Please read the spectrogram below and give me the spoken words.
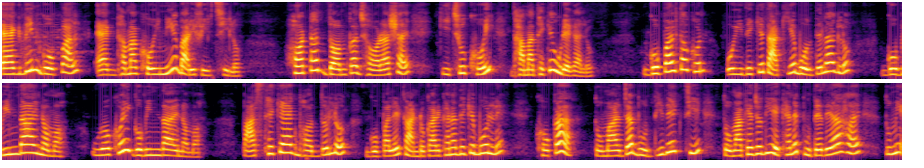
একদিন গোপাল এক ধামা খই নিয়ে বাড়ি ফিরছিল। হঠাৎ দমকা ঝড় আসায় কিছু খই ধামা থেকে উড়ে গেল। গোপাল তখন ওই দিকে তাকিয়ে বলতে লাগল, গোবিন্দায় নমঃ, উড়ো খই গোবিন্দায় নমঃ। পাশ থেকে এক ভদ্রলোক গোপালের কাণ্ড কারখানা দেখে বললে, খোকা, তোমার যা বুদ্ধি দেখছি, তোমাকে যদি এখানে পুঁতে দেয়া হয়, তুমি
